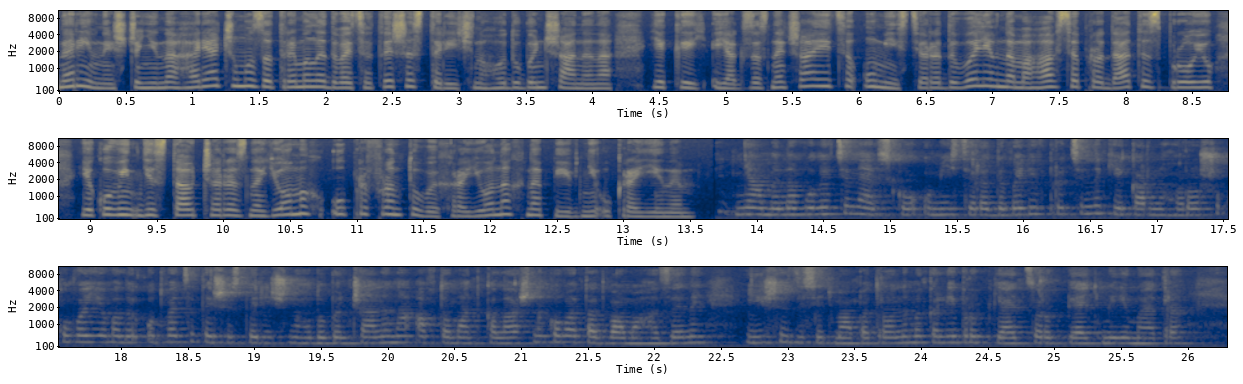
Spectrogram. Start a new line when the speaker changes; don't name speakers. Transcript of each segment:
На Рівненщині на гарячому затримали 26-річного дубенчанина, який, як зазначається, у місті Радивилів намагався продати зброю, яку він дістав через знайомих у прифронтових районах на півдні України.
Днями на вулиці Невського у місті Радивилів працівники карного розшуку виявили у 26-річного дубенчанина автомат Калашникова та два магазини із 60 патронами калібру 5,45 мм.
